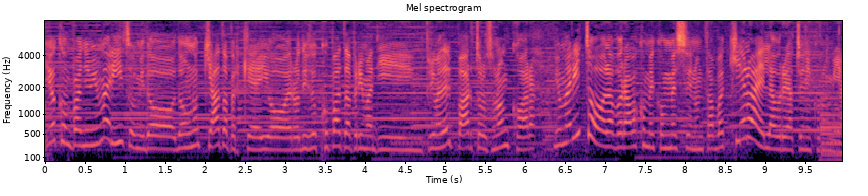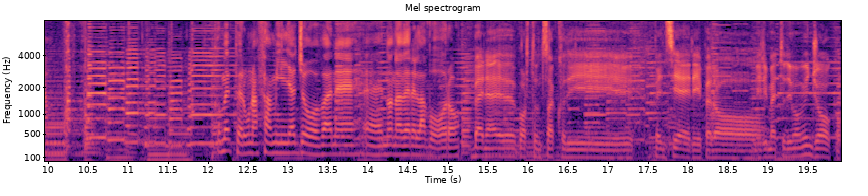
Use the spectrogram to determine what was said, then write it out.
Io accompagno mio marito, mi do, do un'occhiata perché io ero disoccupata prima, di, prima del parto, lo sono ancora. Mio marito lavorava come commesso in un tabacchino e è laureato in economia come per una famiglia giovane eh, non avere lavoro? Bene, eh, porto un sacco di pensieri, però mi rimetto di nuovo in gioco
